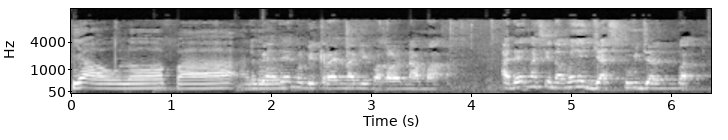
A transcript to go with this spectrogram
Ya Allah Pak, tapi ada aduh. yang lebih keren lagi pak kalau nama ada yang ngasih namanya jas hujan pak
